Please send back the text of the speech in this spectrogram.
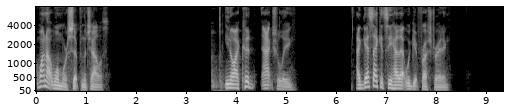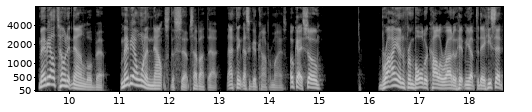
Why not one more sip from the chalice? You know, I could actually, I guess I could see how that would get frustrating. Maybe I'll tone it down a little bit. Maybe I won't announce the sips. How about that? I think that's a good compromise. Okay, so Brian from Boulder, Colorado hit me up today. He said,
